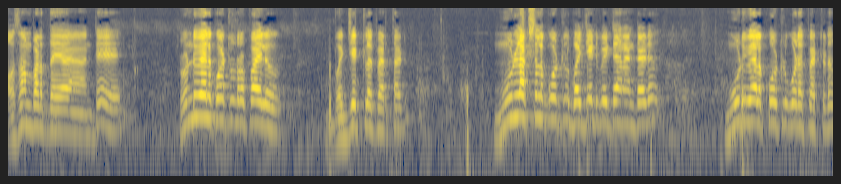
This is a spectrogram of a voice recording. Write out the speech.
అవసరం పడతాయా అంటే రెండు వేల కోట్ల రూపాయలు బడ్జెట్లో పెడతాడు మూడు లక్షల కోట్లు బడ్జెట్ పెట్టానంటాడు మూడు వేల కోట్లు కూడా పెట్టడు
